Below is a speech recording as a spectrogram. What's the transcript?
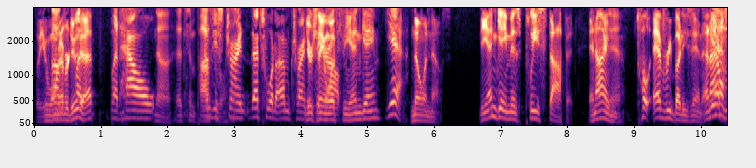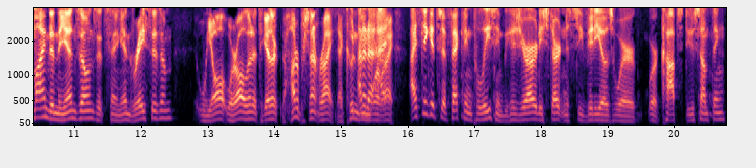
But you won't Um, ever do but- that. But how? No, that's impossible. I'm just trying. That's what I'm trying to do. You're to. saying what's out. the end game? Yeah. No one knows. The end game is please stop it, and I'm Yeah. to- everybody's in, and I don't mind in the end zones. It's saying end racism. We all we're all in it together. 100 percent right. That couldn't I be don't know. more I, right. I think it's affecting policing because you're already starting to see videos where, where cops do something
